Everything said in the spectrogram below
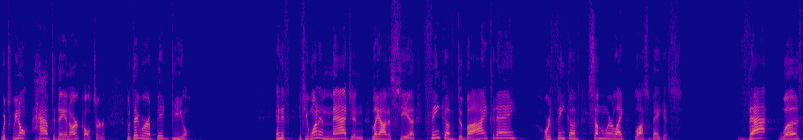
which we don't have today in our culture, but they were a big deal. And if, if you want to imagine Laodicea, think of Dubai today or think of somewhere like Las Vegas. That was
